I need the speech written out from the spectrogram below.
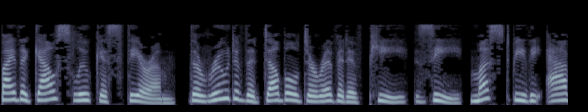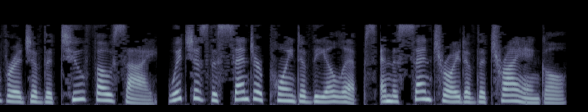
By the Gauss-Lucas theorem, the root of the double derivative p z must be the average of the two foci, which is the center point of the ellipse and the centroid of the triangle.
